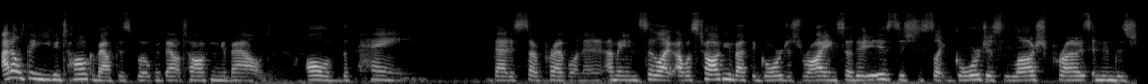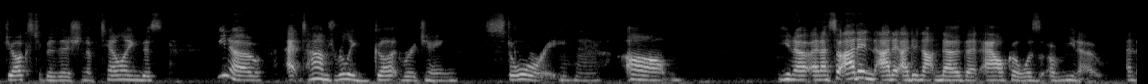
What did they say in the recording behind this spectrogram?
i don't think you can talk about this book without talking about all of the pain that is so prevalent in it. I mean, so like I was talking about the gorgeous writing, so there is this just like gorgeous, lush prose, and then this juxtaposition of telling this, you know, at times really gut wrenching story. Mm-hmm. Um, you know, and I, so I didn't, I, I did not know that Alka was, a, you know, an,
